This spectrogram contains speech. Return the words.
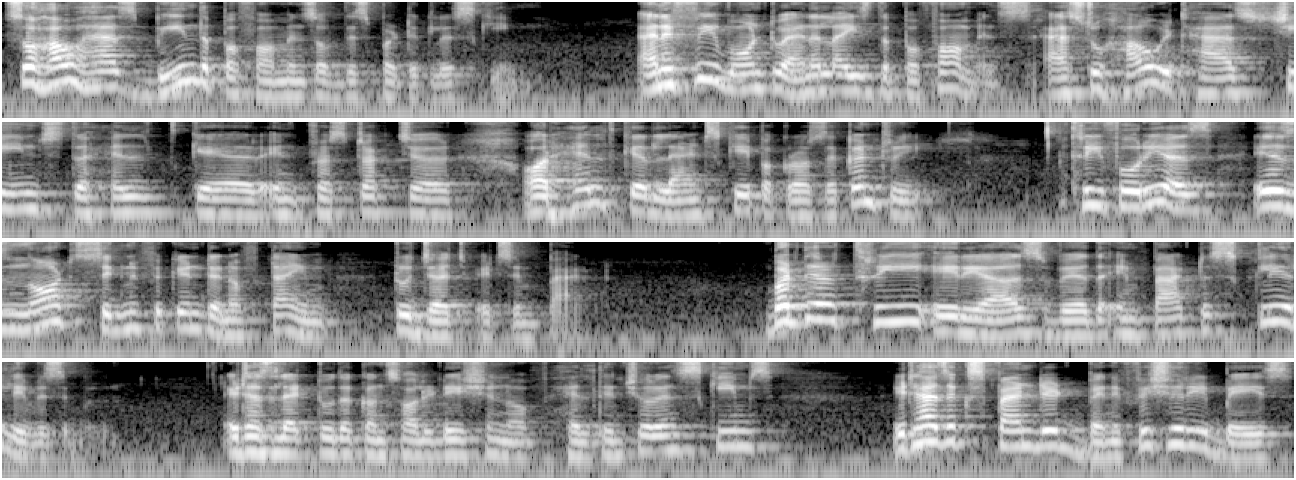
So how has been the performance of this particular scheme? And if we want to analyze the performance as to how it has changed the healthcare infrastructure or healthcare landscape across the country, 3 4 years is not significant enough time to judge its impact. But there are three areas where the impact is clearly visible. It has led to the consolidation of health insurance schemes, it has expanded beneficiary base,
